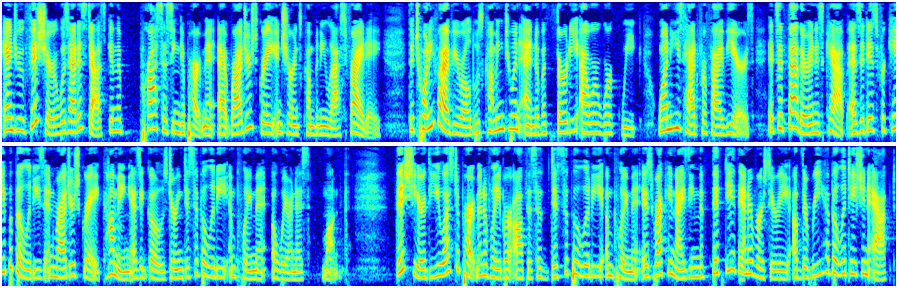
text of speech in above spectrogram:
Andrew Fisher was at his desk in the processing department at Rogers Gray Insurance Company last Friday. The 25 year old was coming to an end of a 30 hour work week, one he's had for five years. It's a feather in his cap, as it is for Cape Abilities and Rogers Gray coming as it goes during Disability Employment Awareness Month. This year, the U.S. Department of Labor Office of Disability Employment is recognizing the 50th anniversary of the Rehabilitation Act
